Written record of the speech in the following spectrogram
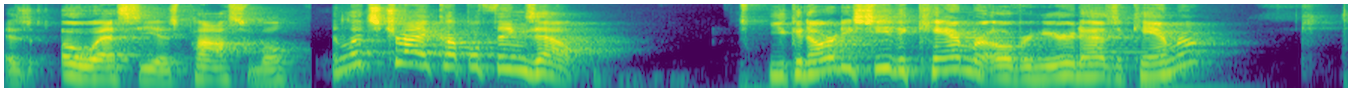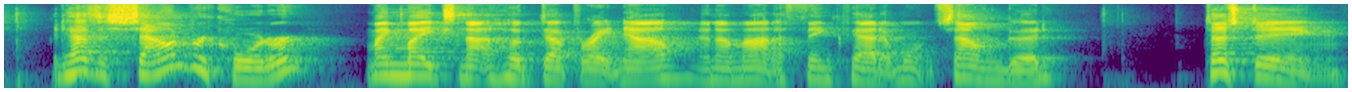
as OS-y as possible. And let's try a couple things out. You can already see the camera over here. It has a camera. It has a sound recorder, My mic's not hooked up right now, and I'm on a ThinkPad. It won't sound good. Testing.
